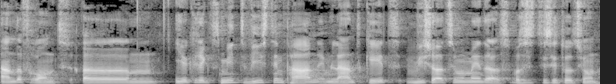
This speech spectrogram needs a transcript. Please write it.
an der Front. Ähm, ihr kriegt's mit, wie es den Paaren im Land geht. Wie schaut's im Moment aus? Was ist die Situation?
